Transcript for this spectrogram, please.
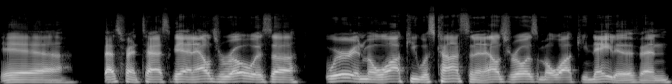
Yeah. That's fantastic. Yeah. And Al Jarreau is, uh, we're in Milwaukee, Wisconsin, and Al Jarreau is a Milwaukee native. And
